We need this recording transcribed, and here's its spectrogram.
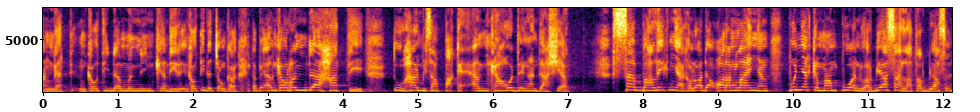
engkau tidak meningkat diri, engkau tidak congkak, tapi engkau rendah hati, Tuhan bisa pakai engkau dengan dahsyat. Sebaliknya kalau ada orang lain yang punya kemampuan luar biasa latar biasa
